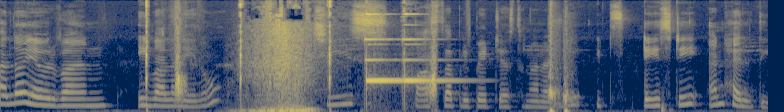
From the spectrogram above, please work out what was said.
హలో ఎవరివన్ ఇవాళ నేను చీజ్ పాస్తా ప్రిపేర్ చేస్తున్నానండి. It's tasty and healthy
